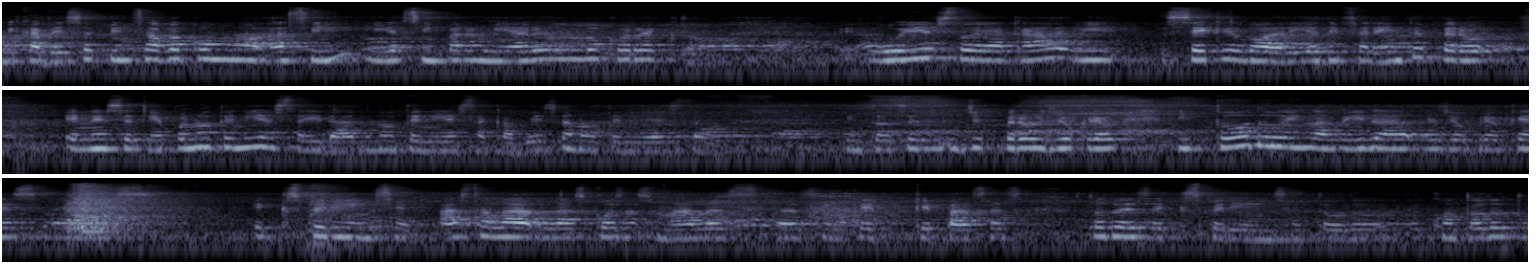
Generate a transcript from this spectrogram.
mi cabeza pensaba como así y así para mí era lo correcto hoy estoy acá y sé que lo haría diferente, pero en ese tiempo no tenía esta edad, no tenía esta cabeza, no tenía esta... Entonces, pero yo creo, y todo en la vida yo creo que es, experiencia, hasta las cosas malas así que, que, pasas, todo es experiencia, todo, con todo tú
